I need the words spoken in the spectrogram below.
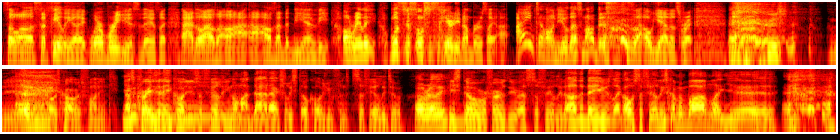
So uh, Sophia, like where were you yesterday? It's like I had to. I was like, oh, I, I I was at the DMV. Oh really? What's your social security number? It's like I, I ain't telling you. That's my business. Like, oh yeah, that's right. Yeah, Coach Carr was funny. That's crazy that he calls you Safili. You know, my dad actually still calls you Safili too. oh really? He still refers to you as Safili. The other day he was like, "Oh, Safili's coming by." I'm like, "Yeah."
